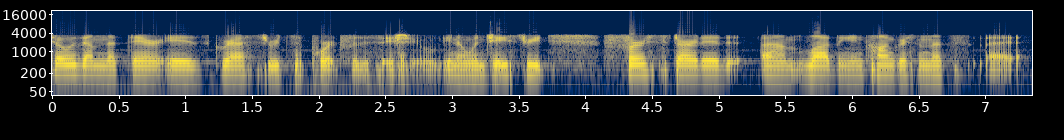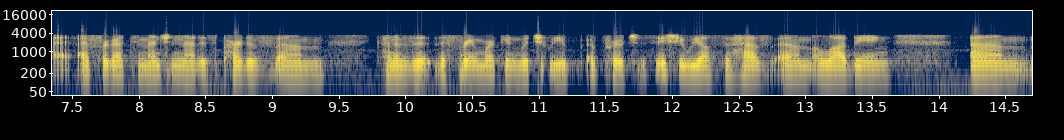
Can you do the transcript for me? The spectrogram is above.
show them that there is grassroots support for this issue. You know, when J Street first started um, lobbying in Congress, and that's I, I forgot to mention that as part of um, kind of the, the framework in which we approach this issue. We also have um, a lobbying um,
